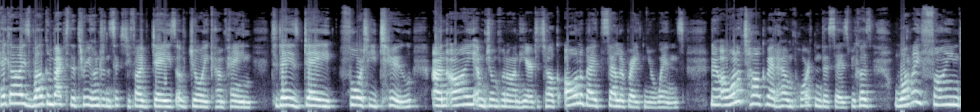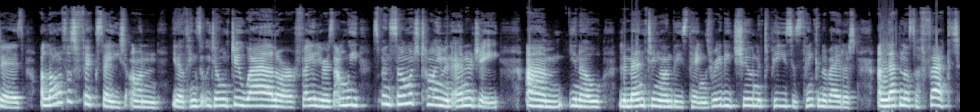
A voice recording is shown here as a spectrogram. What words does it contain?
Hey guys, welcome back to the 365 Days of Joy campaign. Today is day 42, and I am jumping on here to talk all about celebrating your wins. Now, I want to talk about how important this is because what I find is a lot of us fixate on, you know, things that we don't do well or failures, and we spend so much time and energy um, you know, lamenting on these things, really chewing it to pieces, thinking about it, and letting us affect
